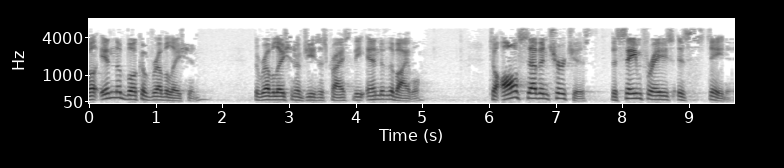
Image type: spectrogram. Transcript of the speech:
Well, in the book of Revelation, the revelation of Jesus Christ, the end of the Bible, to all seven churches, the same phrase is stated.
